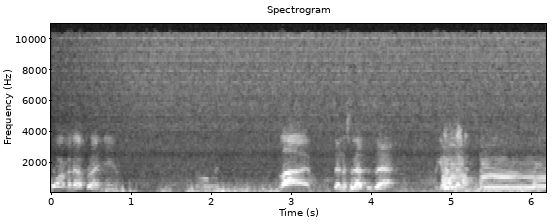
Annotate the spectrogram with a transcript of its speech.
warming up right now. Live. Send us it to Zach. We got a.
